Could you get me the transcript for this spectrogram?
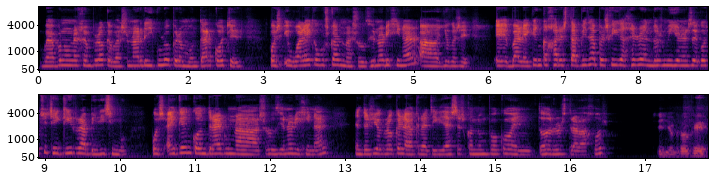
voy a poner un ejemplo que va a sonar ridículo, pero montar coches. Pues igual hay que buscar una solución original a, yo qué sé, eh, vale, hay que encajar esta pieza, pero es que hay que hacerlo en dos millones de coches y hay que ir rapidísimo. Pues hay que encontrar una solución original. Entonces yo creo que la creatividad se esconde un poco en todos los trabajos. Sí, yo creo que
